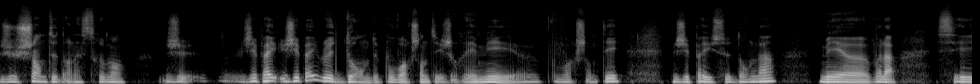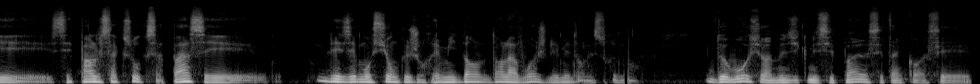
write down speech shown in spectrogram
je chante dans l'instrument. Je n'ai pas, pas eu le don de pouvoir chanter. J'aurais aimé euh, pouvoir chanter, mais j'ai pas eu ce don-là. Mais euh, voilà, c'est par le saxo que ça passe et les émotions que j'aurais mis dans, dans, la voix, je les mets dans l'instrument. Deux mots sur la musique municipale, c'est un c'est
